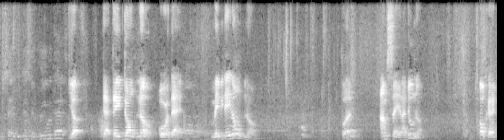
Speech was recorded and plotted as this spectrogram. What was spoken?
You say you disagree with that? Yep. That they don't know. Or that oh. maybe they don't know. But I'm saying I do know. Okay.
